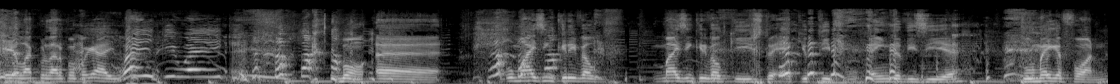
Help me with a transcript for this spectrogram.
Ele a acordar o papagaio. Wakey, wakey! Bom, ah, o mais incrível, mais incrível do que isto é que o tipo ainda dizia, pelo megafone,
